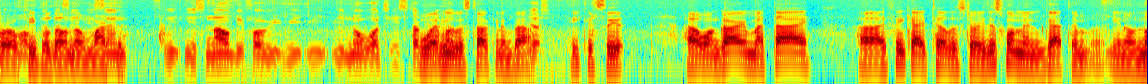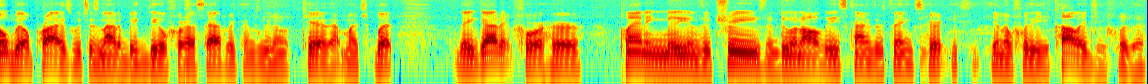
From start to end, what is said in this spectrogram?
world people the don't know message Martha. he sent i- Is now before we, we, we, know what he's talking what about. he was talking about. Yes. He could see it. Uh, Wangari Maathai, uh, I think I tell the story. This woman got the you know Nobel Prize, which is not a big deal for us Africans. We don't care that much, but they got it for her planting millions of trees and doing all these kinds of things. You know, for the ecology, for the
